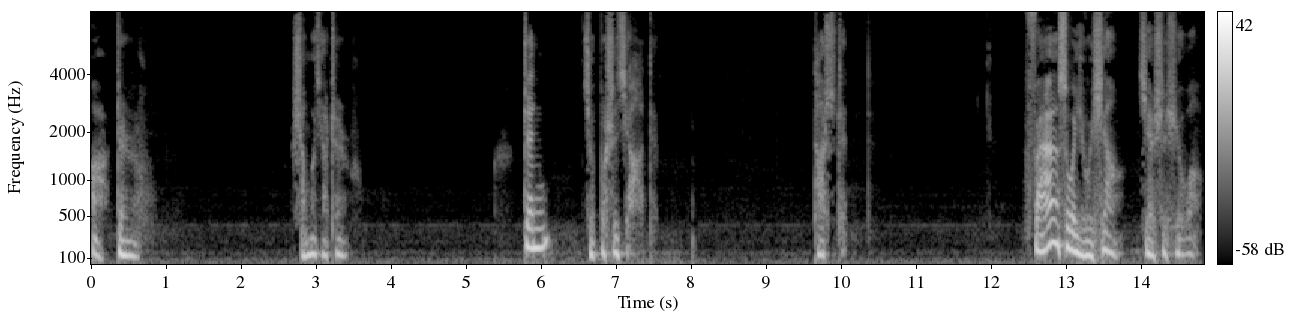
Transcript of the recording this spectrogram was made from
啊，真如。什么叫真如？真就不是假的，它是真的。凡所有相，皆是虚妄，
